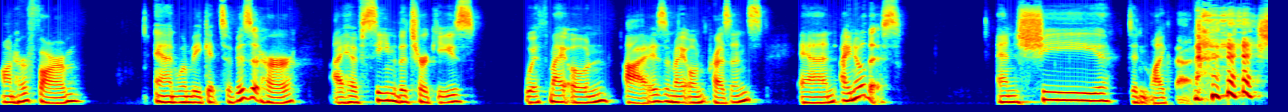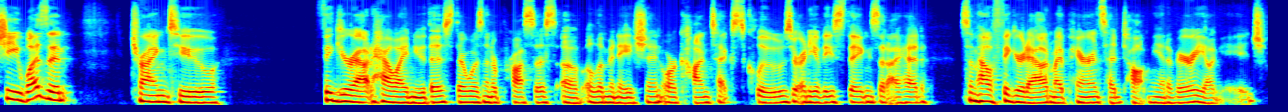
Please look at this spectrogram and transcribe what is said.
on her farm. And when we get to visit her, I have seen the turkeys with my own eyes and my own presence. And I know this. And she didn't like that. she wasn't trying to figure out how I knew this. There wasn't a process of elimination or context clues or any of these things that I had somehow figured out. My parents had taught me at a very young age.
